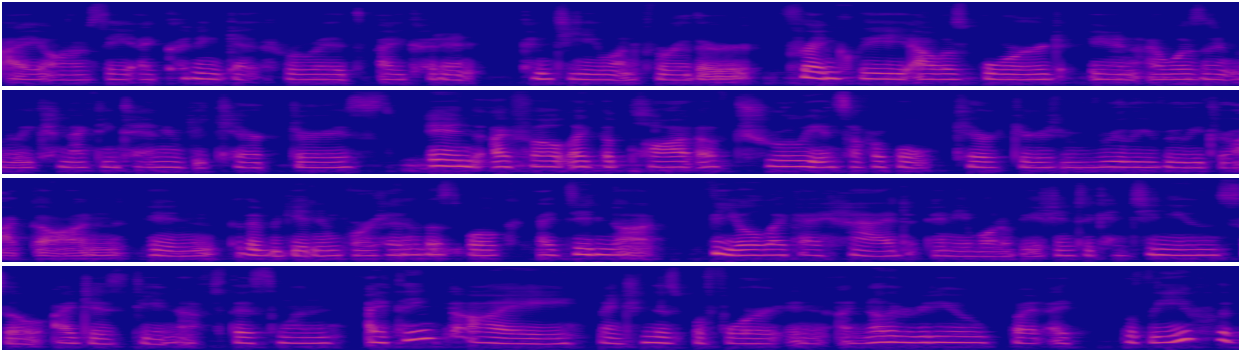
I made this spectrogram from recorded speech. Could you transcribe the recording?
I honestly, I couldn't get through it. I couldn't continue on further. Frankly, I was bored and I wasn't really connecting to any of the characters. And I felt like the plot of truly insufferable characters really, really dragged on in the beginning portion of this book. I did not feel like I had any motivation to continue, so I just DNF'd this one. I think I mentioned this before in another video, but I believe with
